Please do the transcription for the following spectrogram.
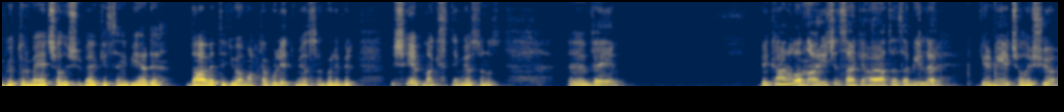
götürmeye çalışıyor. Belki seni bir yerde davet ediyor ama kabul etmiyorsun. Böyle bir bir şey yapmak istemiyorsunuz. E, ve bekar olanlar için sanki hayatınıza biriler girmeye çalışıyor.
